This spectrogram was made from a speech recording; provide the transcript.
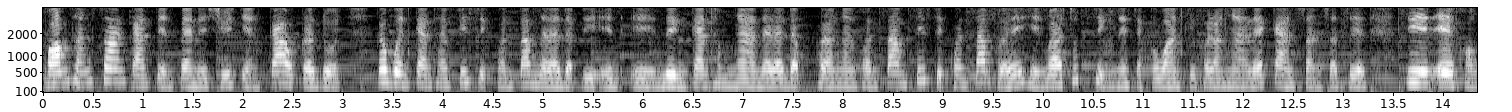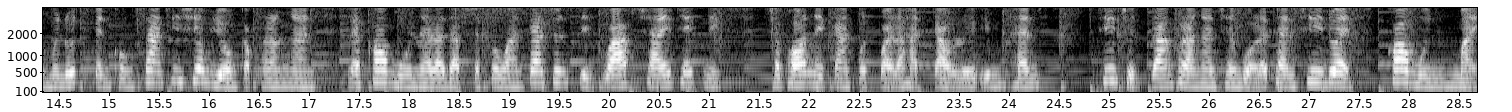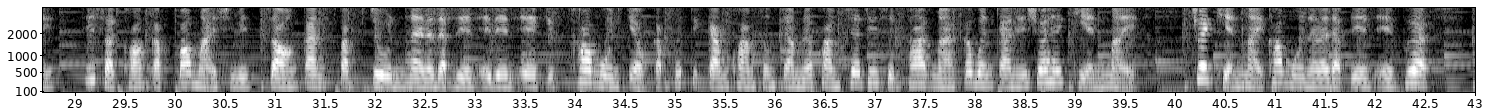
พร้อมทั้งสร้างการเปลี่ยนแปลงในชีวิตอย่างก้าวกระโดด กระบวนการทางฟิสิกส์ควอนตัมในระดับ DNA 1. การทำงานในระดับพลังงานควอนตัมฟิสิกส์ควอนตัมเผยให้เห็นว่าทุกสิ่งในจักรวาลคือพลังงานและการสั่นสะเทือน DNA ของมนุษย์เป็นโครงสร้างที่เชื่อมโยงกับพลังงาน และข้อมูลในระดับจักรวาลการจุนจิตวาร์ปใช้เทคนิค เฉพาะในการปลดปล่อยรหัสเก่าหรือ implant ที่ฉุดรั้งพลังงานเชิงบวกและแทนที่ด้วยข้อมูลใหม่ ที่สอดคล้องกับเป้าหมายชีวิต 2. การปรับจูนในระดับ DNA DNA เก็บข้อมูลเกี่ยวกับพฤติกรรมความทรงจำและความเชื่อที่สืบทอดมากระบวนการนี้ช่วยให้เขียนใหม่ ช่วยเขียนใหม่ข้อมูลในระดับ DNA เพื่อ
